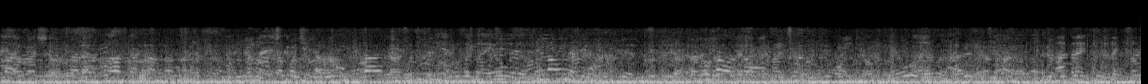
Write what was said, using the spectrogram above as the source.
流しとる。Thank you.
